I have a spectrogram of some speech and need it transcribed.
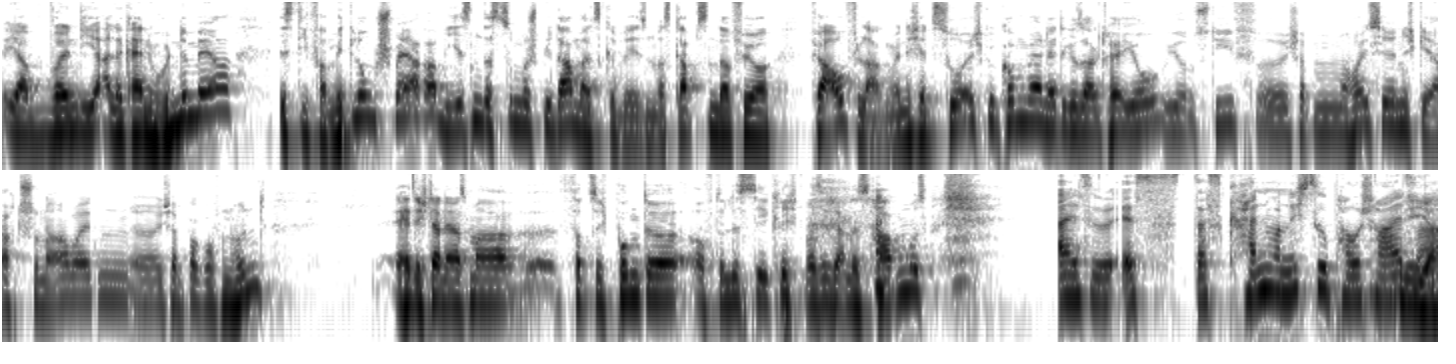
äh, ja, wollen die alle keine Hunde mehr? Ist die Vermittlung schwerer? Wie ist denn das zum Beispiel damals gewesen? Was gab es denn da für, für Auflagen? Wenn ich jetzt zu euch gekommen wäre und hätte gesagt, hey, yo, yo Steve, äh, ich habe ein Häuschen, ich gehe acht Stunden arbeiten, äh, ich habe Bock auf einen Hund. Hätte ich dann erstmal äh, 40 Punkte auf der Liste gekriegt, was ich alles haben muss? Also es, das kann man nicht so pauschal sagen. Ja,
